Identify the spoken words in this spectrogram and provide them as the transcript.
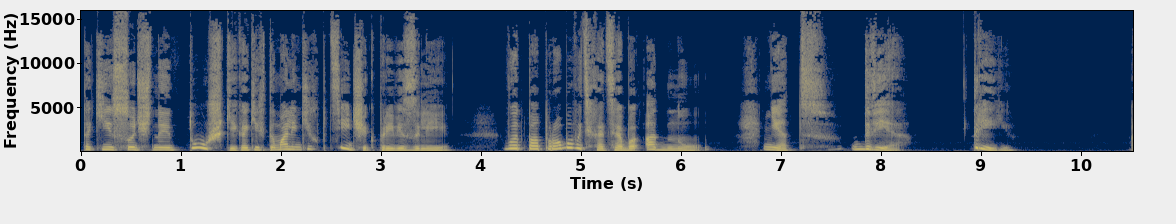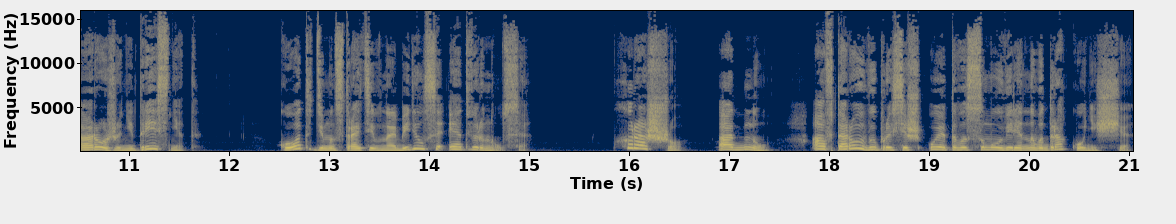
такие сочные тушки каких-то маленьких птичек привезли. Вот попробовать хотя бы одну. Нет, две. Три. А рожа не треснет? Кот демонстративно обиделся и отвернулся. Хорошо, одну, а вторую выпросишь у этого самоуверенного драконища.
